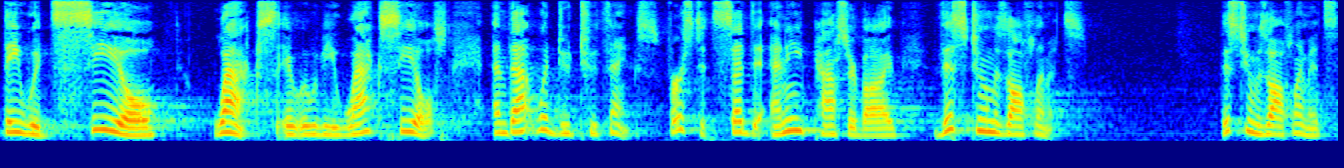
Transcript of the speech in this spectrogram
they would seal wax. It would be wax seals. And that would do two things. First, it said to any passerby, This tomb is off limits. This tomb is off limits.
